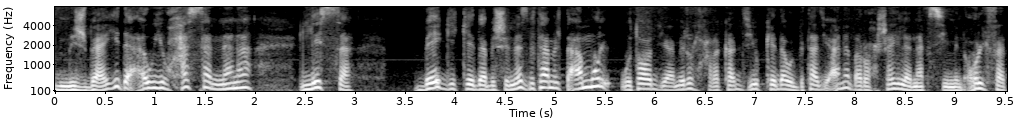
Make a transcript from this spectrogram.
مش بعيدة قوي وحاسة ان أنا لسه باجي كده مش الناس بتعمل تأمل وتقعد يعملوا الحركات دي وكده والبتاع دي. أنا بروح شايلة نفسي من ألفت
